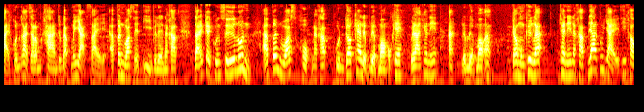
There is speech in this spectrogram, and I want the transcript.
ลายๆ คนก็อาจจะรำคาญจะแบบไม่อยากใส่ Apple Watch SE ไปเลยนะครับ แต่ถ้าเกิดคุณซื้อรุ่น Apple Watch 6 นะครับ คุณก็แค่เหลือบๆมอง โอเค เวลาแค่นี้ อะ เหลือบๆมอง อะ9โมงครึ่งละ แค่นี้นะครับญาติผู้ใหญ่ที่เขา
